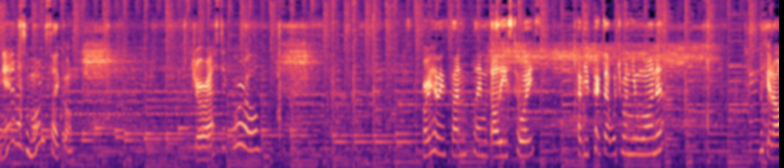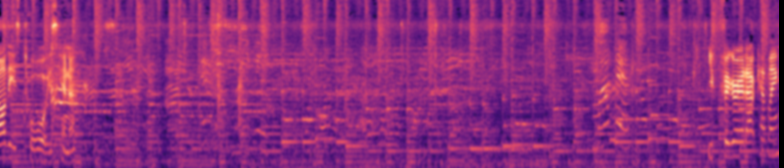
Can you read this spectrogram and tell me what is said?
Yeah, that's a motorcycle. Jurassic World. Are you having fun playing with all these toys? Have you picked out which one you wanted? Look at all these toys, Kenneth. Figure it out, Kathleen?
